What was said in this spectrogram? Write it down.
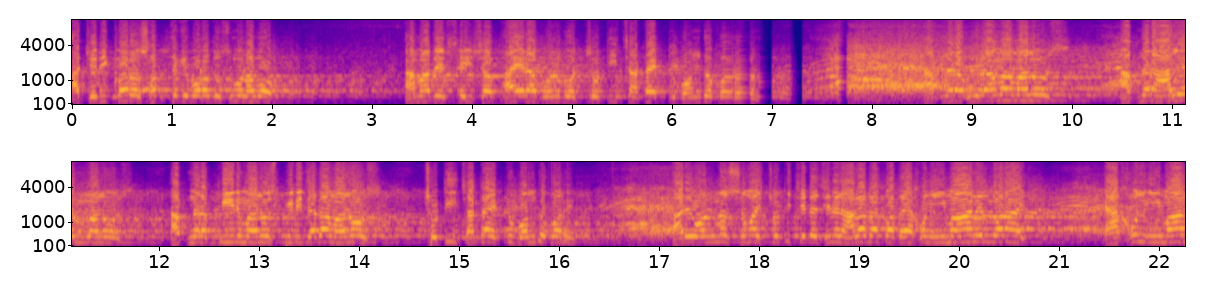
আর যদি করো সব থেকে বড় দুশ্মন হব। আমাদের সেই সব ভাইয়েরা বলব, চটি চাটা একটু বন্ধ করুন। আপনারা উলামা মানুষ, আপনারা আলেম মানুষ, আপনারা পীর মানুষ, পীরজাদা মানুষ, চটি চাটা একটু বন্ধ করে আরে অন্য সময় চটি চেটেছিলেন, আলাদা কথা, এখন ইমানের লড়াই। এখন ইমান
